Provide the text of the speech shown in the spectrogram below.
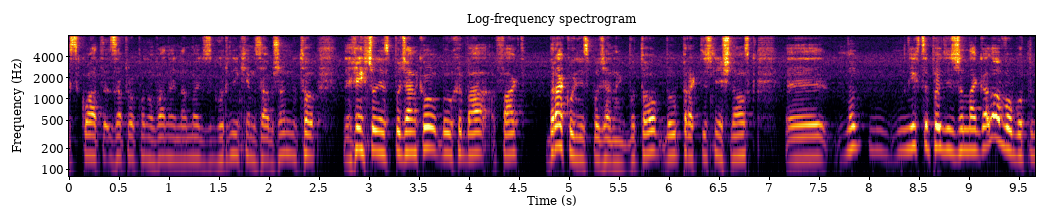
skład zaproponowany na mecz z Górnikiem Zabrze, no to to największą niespodzianką był chyba fakt braku niespodzianek, bo to był praktycznie Śląsk, e, no nie chcę powiedzieć, że nagalowo, bo tu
